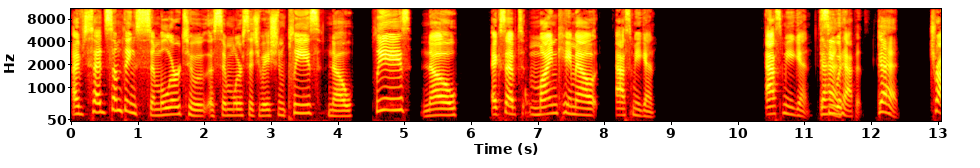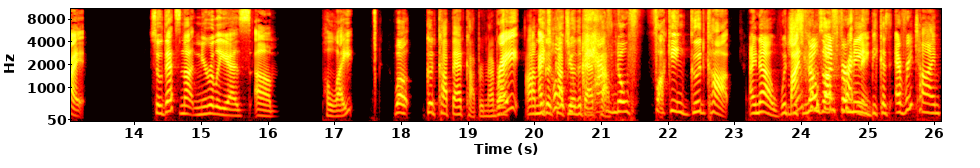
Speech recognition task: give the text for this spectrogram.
I've said something similar to a similar situation. Please, no. Please, no. Except mine came out. Ask me again. Ask me again. Go See ahead. what happens. Go ahead. Try it. So that's not nearly as um polite, Well, good cop, bad cop, remember? right? I'm the I good cop, you, you're the bad cop. I have no fucking good cop. I know, which Mine is no fun for me because every time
